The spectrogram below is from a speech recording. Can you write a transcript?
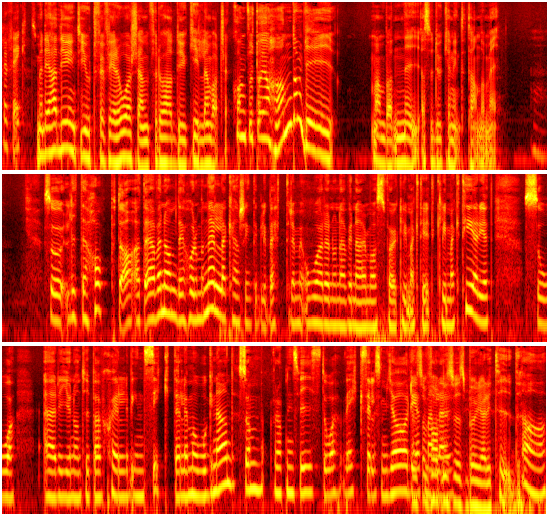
Perfekt. Men det hade jag inte gjort för flera år sedan för då hade ju killen varit så här, kom så tar jag hand om dig. Man bara nej, alltså du kan inte ta hand om mig. Så lite hopp då, att även om det hormonella kanske inte blir bättre med åren och när vi närmar oss för klimakteriet, klimakteriet så är det ju någon typ av självinsikt eller mognad som förhoppningsvis då väcks eller som gör det. Som förhoppningsvis lär, börjar i tid. Ja,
